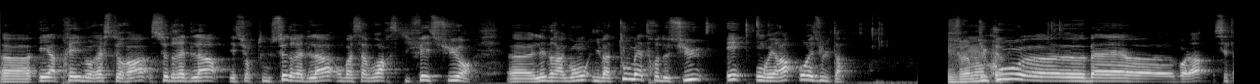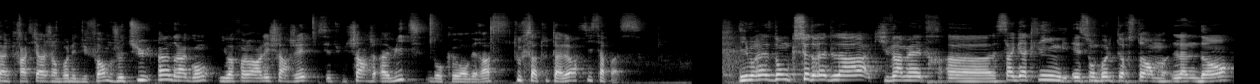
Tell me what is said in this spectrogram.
Euh, et après, il me restera ce dread là et surtout ce dread là. On va savoir ce qu'il fait sur euh, les dragons. Il va tout mettre dessus et on verra au résultat. Vraiment du coup, euh, ben voilà, c'est un craquage en bonnet du forme. Je tue un dragon. Il va falloir les charger. C'est une charge à 8, donc on verra tout ça tout à l'heure si ça passe. Il me reste donc ce dread là qui va mettre euh, sa Gatling et son Bolter Storm là-dedans.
